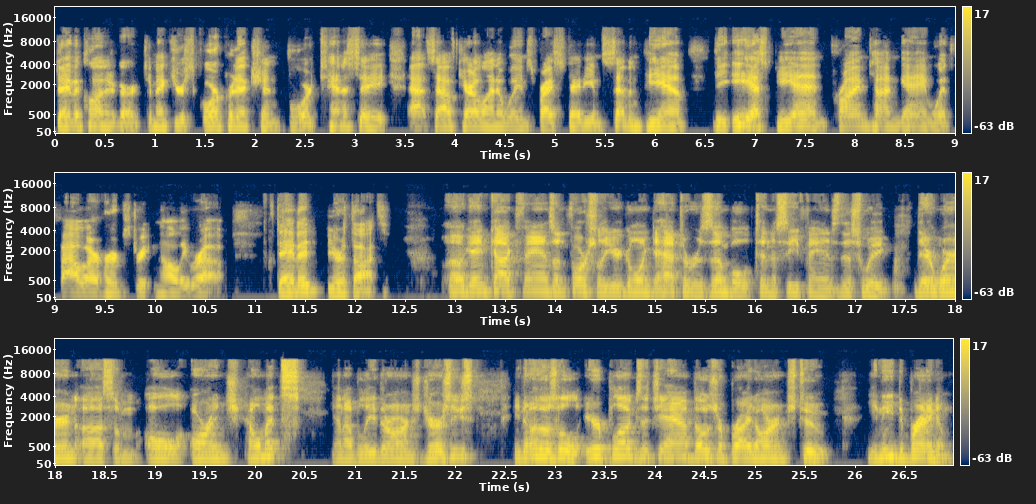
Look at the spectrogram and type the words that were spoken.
David Cloninger, to make your score prediction for Tennessee at South Carolina Williams-Brice Stadium, 7 p.m. The ESPN primetime game with Fowler, Herbstreit, and Holly Rowe. David, your thoughts? Well, Gamecock fans, unfortunately, you're going to have to resemble Tennessee fans this week. They're wearing uh, some all orange helmets, and I believe they're orange jerseys. You know those little earplugs that you have? Those are bright orange too. You need to bring them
